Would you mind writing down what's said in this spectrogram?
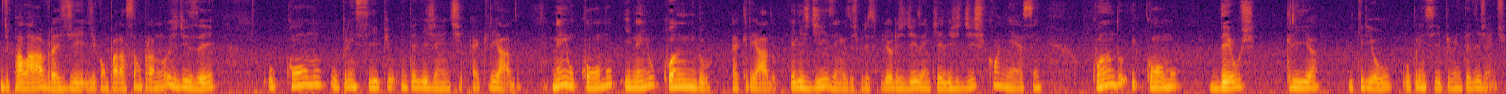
de palavras de, de comparação para nos dizer o como o princípio inteligente é criado. Nem o como e nem o quando é criado. Eles dizem, os espíritos superiores dizem que eles desconhecem quando e como Deus cria e criou o princípio inteligente.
